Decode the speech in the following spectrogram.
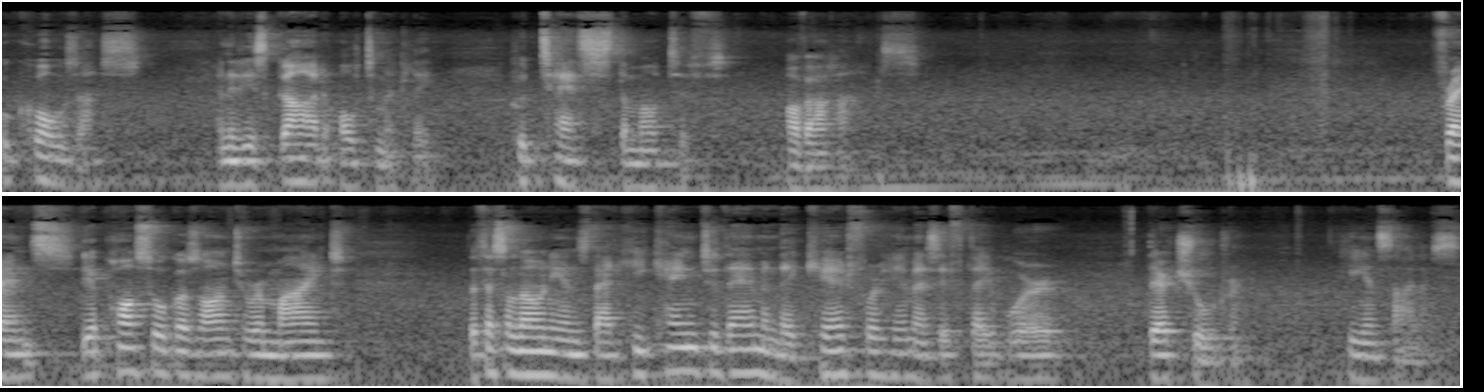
who calls us, and it is God ultimately who tests the motives of our hearts. Friends, the apostle goes on to remind the Thessalonians that he came to them and they cared for him as if they were their children, he and Silas.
